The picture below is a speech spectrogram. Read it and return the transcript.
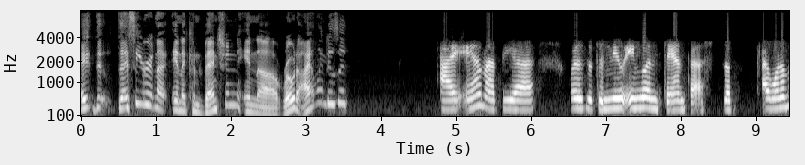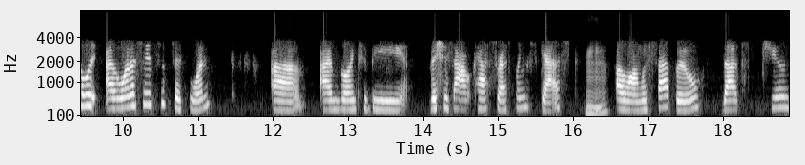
I, did I see you're in a in a convention in uh, Rhode Island? Is it? I am at the uh, what is it? The New England Fan Fest. The I want to believe I want to say it's the fifth one. Um, I'm going to be Vicious Outcast Wrestling's guest Mm-hmm. along with Sabu. That's June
